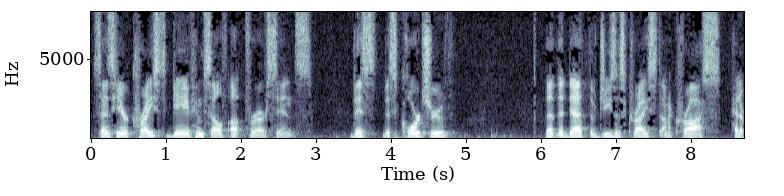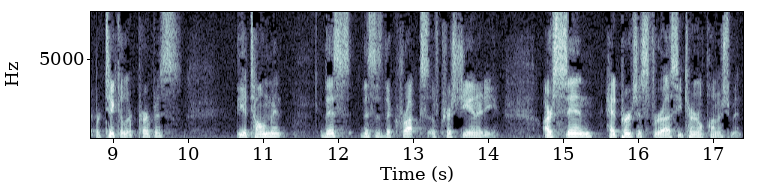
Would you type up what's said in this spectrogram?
It says here, Christ gave himself up for our sins. This, this core truth that the death of Jesus Christ on a cross had a particular purpose, the atonement. This, this is the crux of Christianity. Our sin had purchased for us eternal punishment.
